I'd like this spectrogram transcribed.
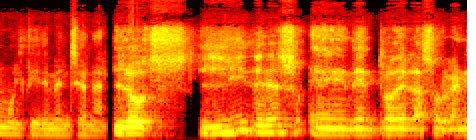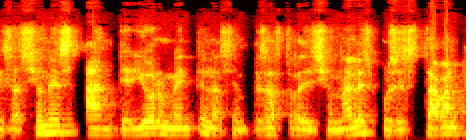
multidimensional? Los líderes eh, dentro de las organizaciones anteriormente en las empresas tradicionales pues estaban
